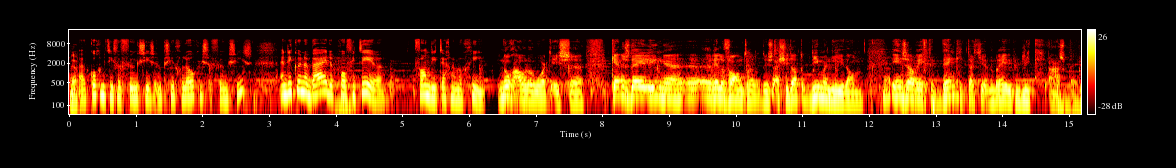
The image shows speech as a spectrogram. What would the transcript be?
Ja. eh, cognitieve functies en psychologische functies. En die kunnen beide profiteren van die technologie. nog ouder wordt, is eh, kennisdeling eh, eh, relevanter. Dus als je dat op die manier dan in zou richten, denk ik dat je een breder publiek aanspreekt.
